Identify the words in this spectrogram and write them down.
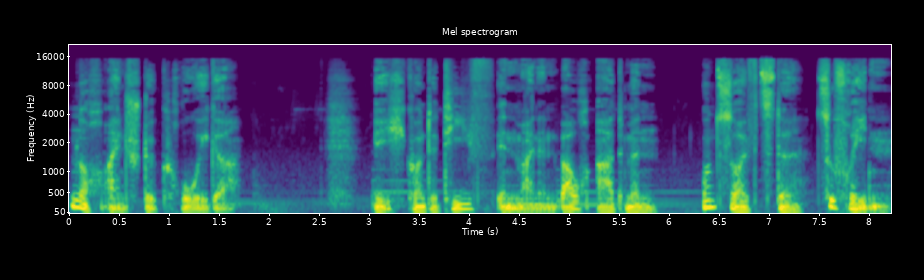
noch ein Stück ruhiger. Ich konnte tief in meinen Bauch atmen und seufzte zufrieden.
